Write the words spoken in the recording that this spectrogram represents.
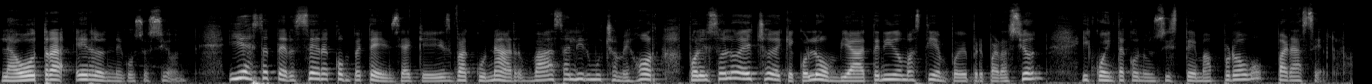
La otra era la negociación. Y esta tercera competencia, que es vacunar, va a salir mucho mejor por el solo hecho de que Colombia ha tenido más tiempo de preparación y cuenta con un sistema probo para hacerlo.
